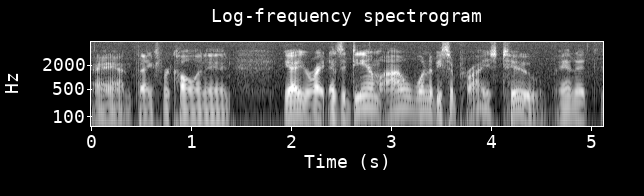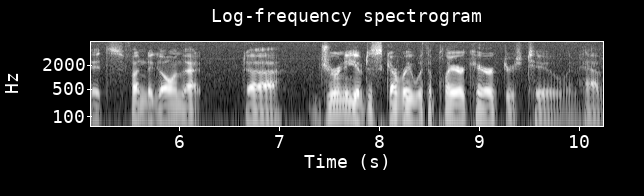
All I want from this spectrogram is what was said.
And thanks for calling in. Yeah, you're right. As a DM, I want to be surprised too, and it, it's fun to go on that uh, journey of discovery with the player characters too, and have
